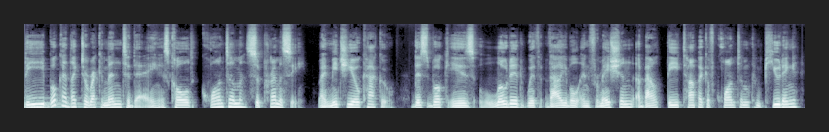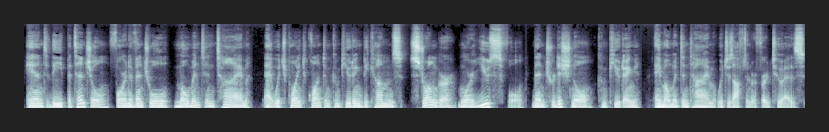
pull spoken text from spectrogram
The book I'd like to recommend today is called Quantum Supremacy by Michio Kaku. This book is loaded with valuable information about the topic of quantum computing and the potential for an eventual moment in time at which point quantum computing becomes stronger, more useful than traditional computing, a moment in time which is often referred to as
